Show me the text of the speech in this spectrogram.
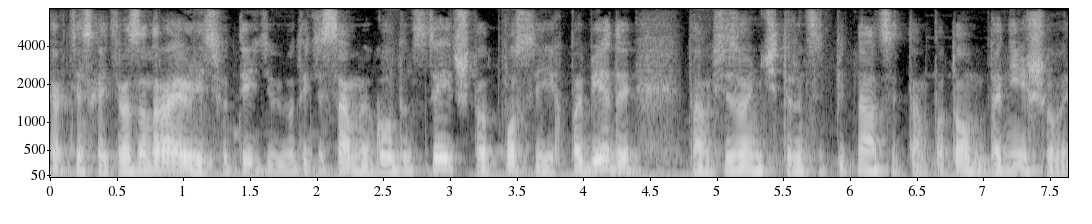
как тебе сказать, разонравились вот эти, вот эти самые Golden State, что после их победы там в сезоне 14-15, там потом дальнейшего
